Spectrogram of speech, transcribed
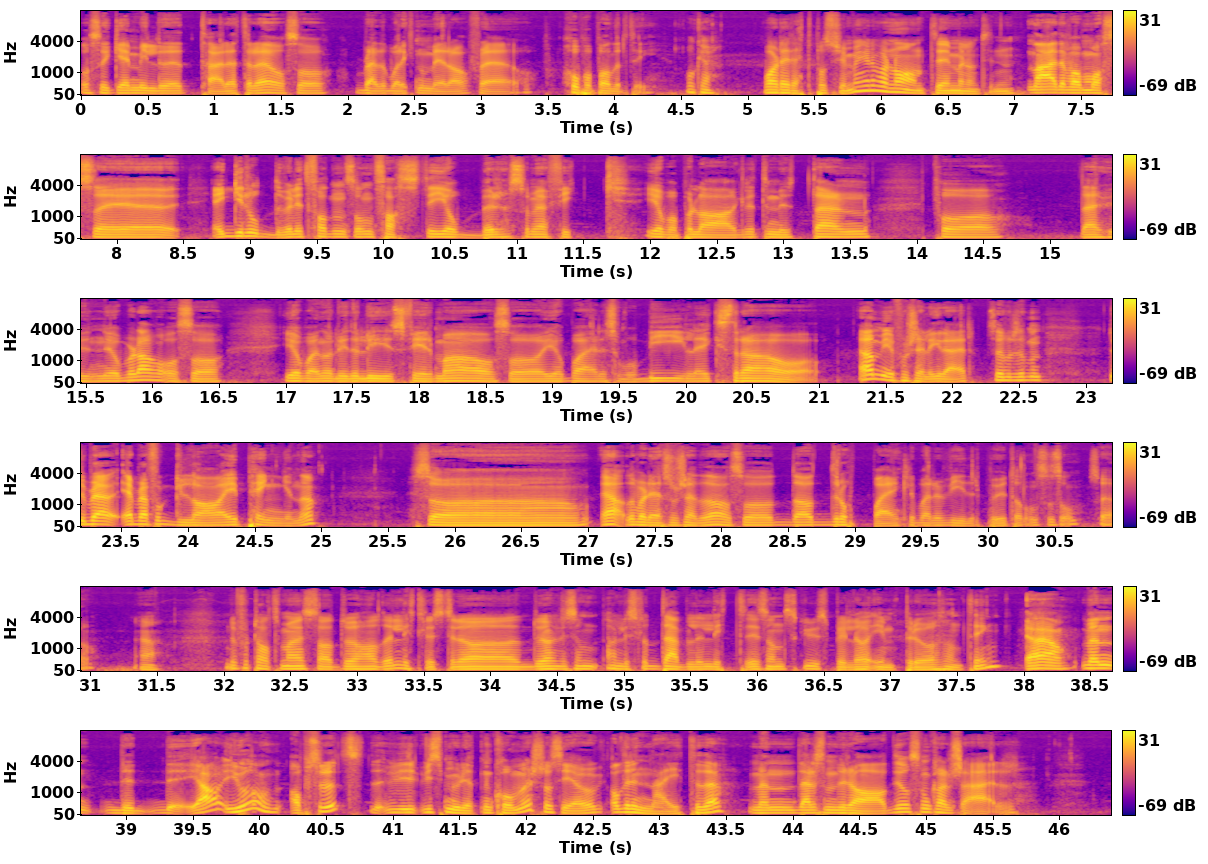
Og så gikk jeg militær etter det, og så ble det bare ikke noe mer av, for jeg hoppa på andre ting. Ok. Var det rett på streaming, eller var det noe annet i mellomtiden? Nei, det var masse Jeg grodde vel litt for den sånn fast i jobber som jeg fikk. Jobba på lageret til mutter'n på der hun jobber, da. Og så jobba jeg i noe lyd- og lysfirma, og så jobba jeg liksom på Bilekstra og Ja, mye forskjellige greier. Så ble jeg ble for glad i pengene. Så ja, det var det som skjedde, da. Så da droppa jeg egentlig bare videre på utdannelse og sånn. Så ja. Du fortalte meg i stad at du hadde litt lyst til å Du har liksom har lyst til å dabble litt i sånn skuespill og impro og sånne ting. Ja, ja. Men det, det, ja, jo da, absolutt. Hvis muligheten kommer, så sier jeg jo aldri nei til det. Men det er liksom radio som kanskje er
